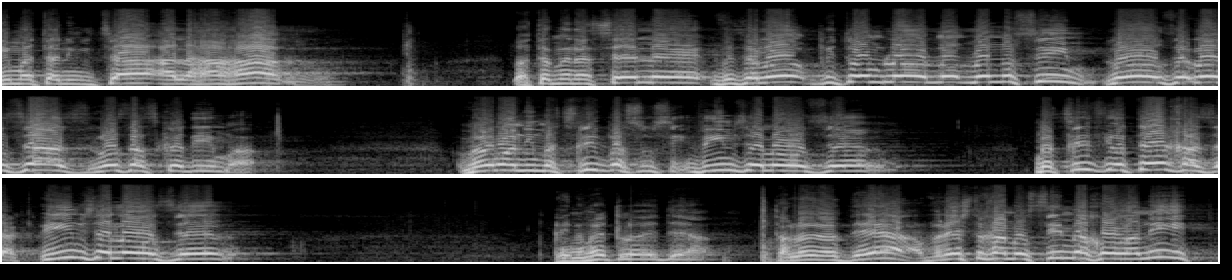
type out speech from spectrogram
אם אתה נמצא על ההר, ואתה מנסה ל... וזה לא, פתאום לא, לא, לא נוסעים, לא, זה לא זז, לא זז קדימה. אומר לו, אני מצליף בסוסים, ואם זה לא עוזר, מצליף יותר חזק, ואם זה לא עוזר, אני באמת לא יודע. אתה לא יודע, אבל יש לך נוסעים מאחורנית.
